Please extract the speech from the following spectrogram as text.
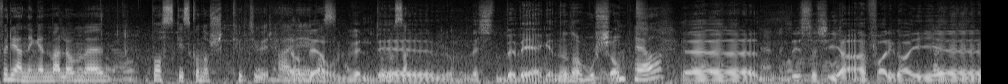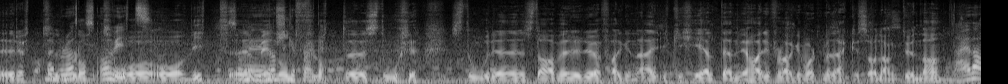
foreningen mellom eh, baskisk og norsk kultur her Ja, i det er jo veldig nesten bevegende, da. Morsomt. Ja. Eh, disse skia er farga i eh, rødt, blått blått og hvitt. og, og hvitt. I eh, med noen flagget. flotte, store, store staver. Rødfargen er ikke helt den vi har i flagget vårt, men det er ikke så langt unna. Neida.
